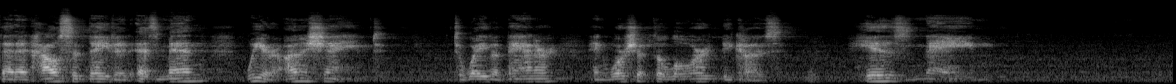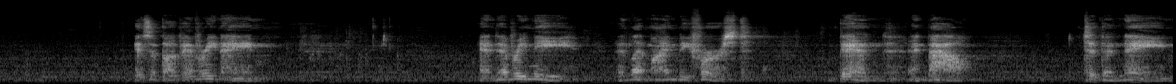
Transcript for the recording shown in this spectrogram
that at House of David, as men, we are unashamed to wave a banner and worship the Lord because his name is above every name and every knee, and let mine be first. Bend and bow to the name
